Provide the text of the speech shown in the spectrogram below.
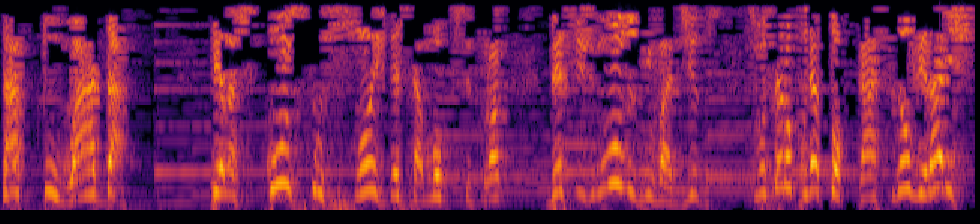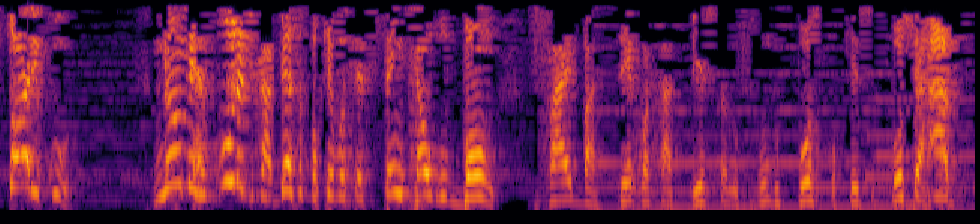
tatuada pelas construções desse amor que se troca, desses mundos invadidos, se você não puder tocar, se não virar histórico, não mergulha de cabeça porque você sente algo bom, vai bater com a cabeça no fundo do poço, porque esse poço é errado.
